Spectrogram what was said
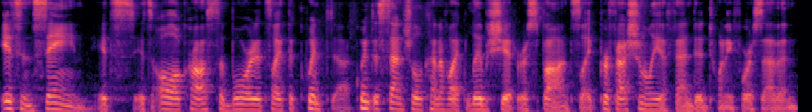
it's insane. It's it's all across the board. It's like the quint, uh, quintessential kind of like lib shit response, like professionally offended twenty four seven.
